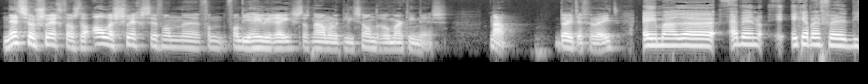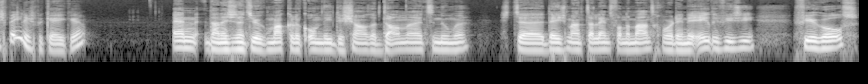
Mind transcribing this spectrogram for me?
Net zo slecht als de allerslechtste van, eh, van, van die hele race. Dat is namelijk Lisandro Martinez. Nou, dat je het even weet. Hé, maar eh, heb je- ik heb even die spelers bekeken. En dan is het natuurlijk makkelijk om die Deschamps Redan eh, te noemen. Is het, deze maand talent van de maand geworden in de Eredivisie. Vier goals.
